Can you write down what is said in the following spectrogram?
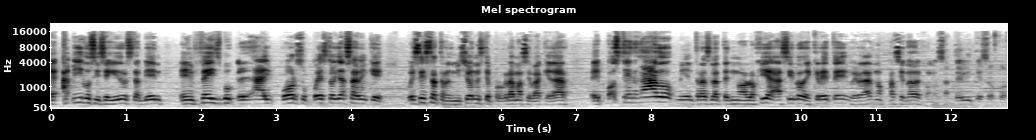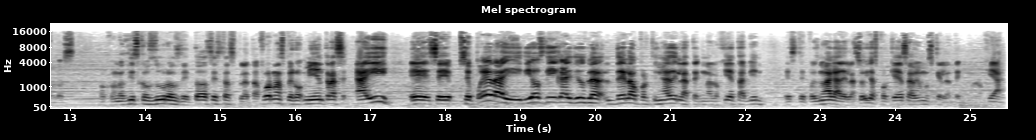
eh, amigos y seguidores también en Facebook Live, por supuesto, ya saben que pues esta transmisión, este programa se va a quedar eh, postergado mientras la tecnología así lo decrete, ¿verdad? No pase nada con los satélites o con los, o con los discos duros de todas estas plataformas, pero mientras ahí eh, se, se, pueda y Dios diga y Dios dé la oportunidad y la tecnología también, este, pues no haga de las suyas, porque ya sabemos que la tecnología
